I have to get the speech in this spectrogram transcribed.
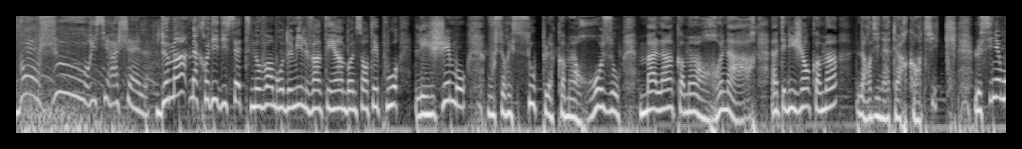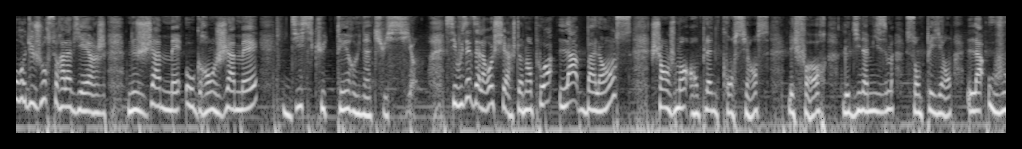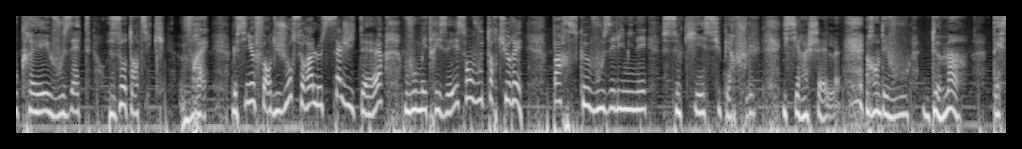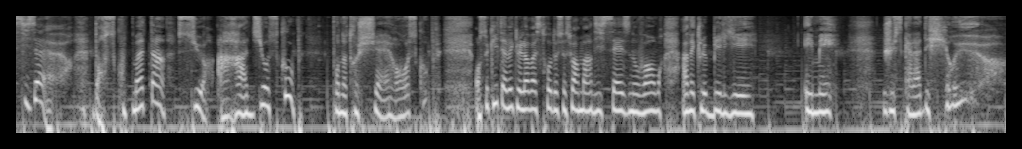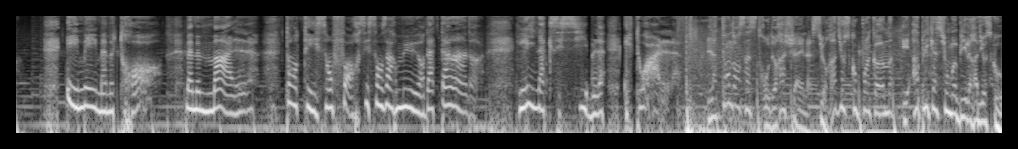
Bonjour, ici Rachel. Demain, mercredi 17 novembre 2021, bonne santé pour les Gémeaux. Vous serez souple comme un roseau, malin comme un renard, intelligent comme un ordinateur quantique. Le signe amoureux du jour sera la Vierge. Ne jamais, au grand jamais, discuter une intuition. Si vous êtes à la recherche d'un emploi, la balance, changement en pleine conscience, l'effort, le dynamisme sont payants. Là où vous créez, vous êtes authentique, vrai. Le signe fort du jour sera le Sagittaire. Vous maîtrisez sans vous torturer parce que vous éliminez ce qui est superflu. Ici Rachel, rendez-vous demain dès 6 heures dans Scoop Matin sur Radio Scoop pour notre cher horoscope. On se quitte avec le Love Astro de ce soir mardi 16 novembre avec le bélier. Aimer jusqu'à la déchirure. Aimer même trop, même mal. Tenter sans force et sans armure d'atteindre l'inaccessible étoile. La tendance astro de Rachel sur radioscope.com et application mobile Radioscope.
